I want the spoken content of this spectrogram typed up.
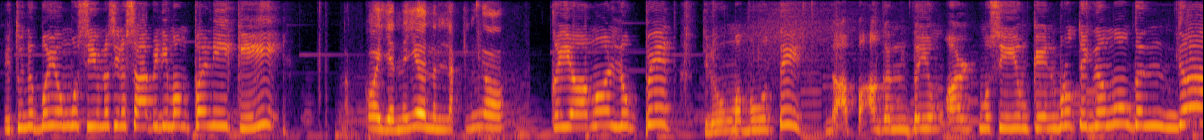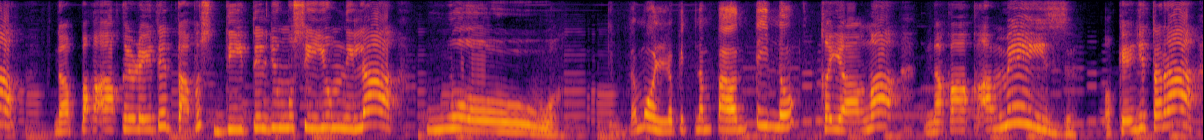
ito na ba yung museum na sinasabi ni Ma'am Paniki? Nako, yan na yun. Ang laking oh. Kaya nga, lupit. Tinong mabuti. Napakaganda yung art museum, Ken bro. Tignan mo, ang ganda. Napaka-accurate tapos detailed yung museum nila. Wow! Tignan mo, lupit ng fountain, no? Kaya nga, nakaka-amaze! O Kenji, tara!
